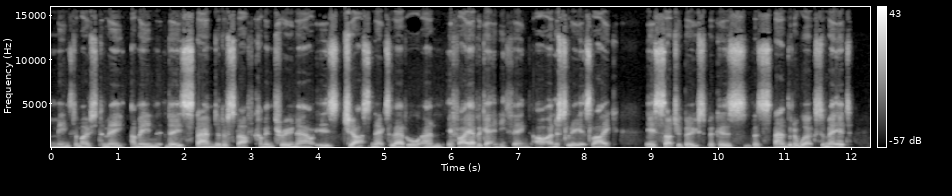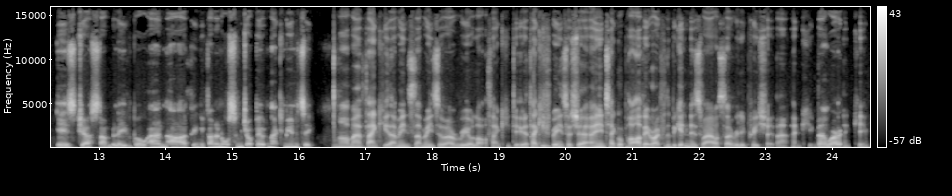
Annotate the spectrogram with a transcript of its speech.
means the most to me. I mean, the standard of stuff coming through now is just next level. And if I ever get anything, honestly, it's like it's such a boost because the standard of work submitted is just unbelievable. And I think you've done an awesome job building that community. Oh man, thank you. That means that means a, a real lot. Thank you, dude. Thank you for being such a, an integral part of it right from the beginning as well. So I really appreciate that. Thank you. No worries. Thank you.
